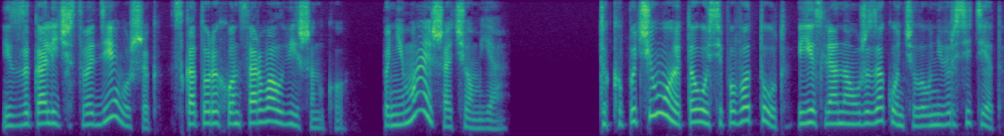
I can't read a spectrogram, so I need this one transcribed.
из-за количества девушек, с которых он сорвал вишенку. Понимаешь, о чем я? Так а почему это Осипова тут, если она уже закончила университет?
